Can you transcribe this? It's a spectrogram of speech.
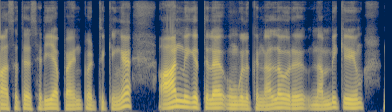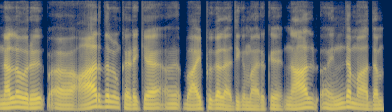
மாதத்தை சரியாக பயன்படுத்திக்கிங்க ஆன்மீகத்தில் உங்களுக்கு நல்ல ஒரு நம்பிக்கையும், நல்ல ஒரு ஆறுதலும் கிடைக்க வாய்ப்புகள் அதிகமாக இருக்குது நாள் இந்த மாதம்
